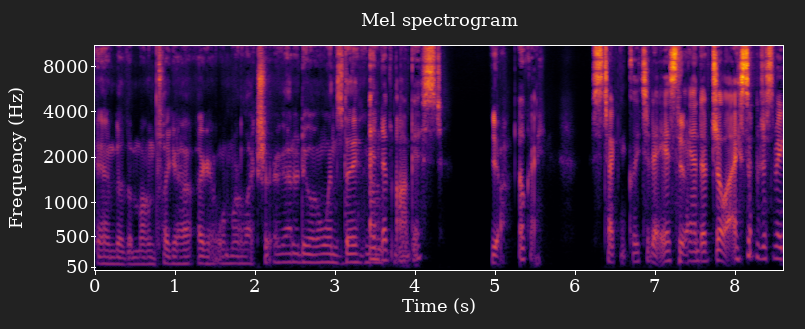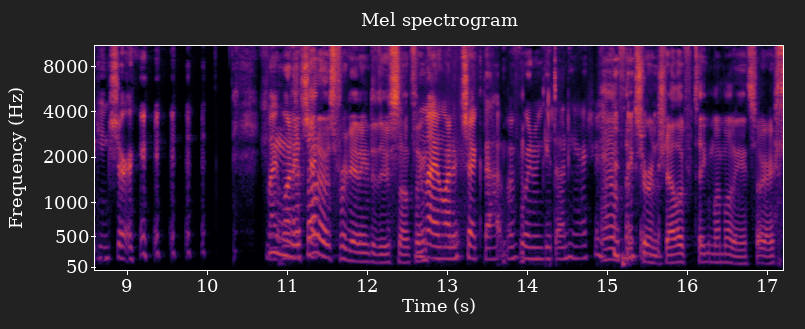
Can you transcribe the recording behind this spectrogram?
end of the month. I got I got one more lecture I got to do on Wednesday. end of August? Yeah. Okay. It's technically today is the end of July, so I'm just making sure. might Hmm, want I to thought I was forgetting to do something. might want to check that when we get done here. oh, thanks, Jordan Shallow, for taking my money. Sorry.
